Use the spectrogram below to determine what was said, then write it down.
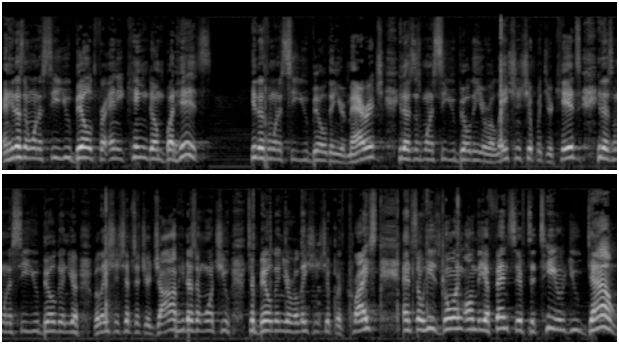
And he doesn't want to see you build for any kingdom but his. He doesn't want to see you build in your marriage. He doesn't want to see you build in your relationship with your kids. He doesn't want to see you build in your relationships at your job. He doesn't want you to build in your relationship with Christ. And so he's going on the offensive to tear you down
